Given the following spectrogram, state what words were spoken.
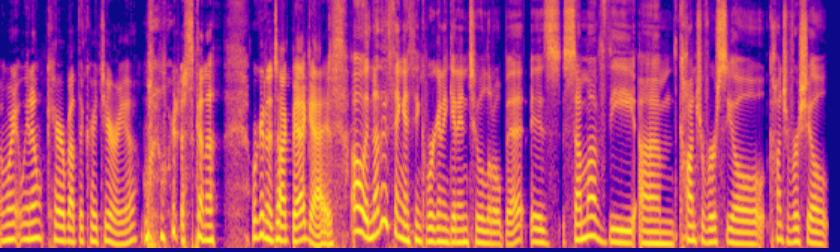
And we're, we don't care about the criteria. we're just gonna we're gonna talk bad guys. Oh, another thing I think we're going to get into a little bit is some of the um, controversial controversial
